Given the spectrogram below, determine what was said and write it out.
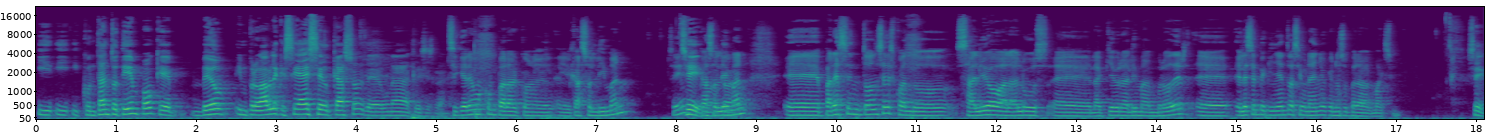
y, y- y con tanto tiempo que veo improbable que sea ese el caso de una crisis grande. Si queremos comparar con el, el caso Lehman, ¿sí? Sí, el caso Lehman, eh, para ese entonces, cuando salió a la luz eh, la quiebra de Lehman Brothers, eh, el SP500 hacía un año que no superaba el máximo. Sí,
